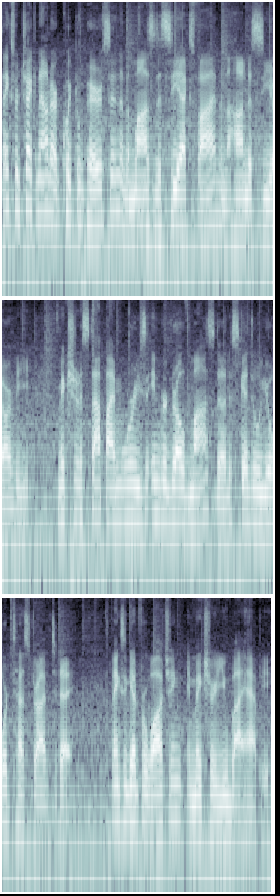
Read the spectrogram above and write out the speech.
Thanks for checking out our quick comparison of the Mazda CX-5 and the Honda CRV. Make sure to stop by Morrie's Inver Grove Mazda to schedule your test drive today. Thanks again for watching and make sure you buy happy.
